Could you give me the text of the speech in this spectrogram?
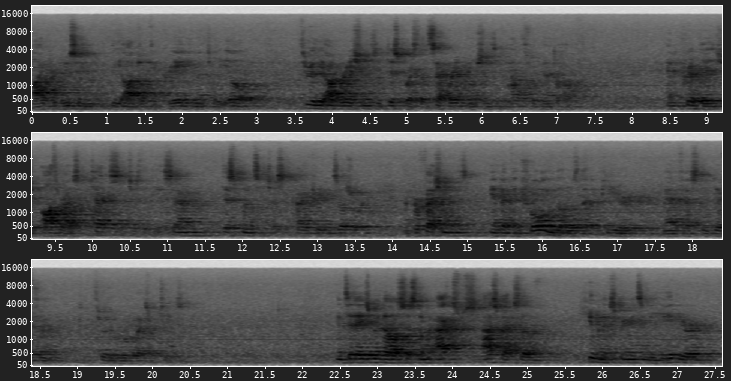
by producing the object to create the mentally ill through the operations of discourse that separate notions of health from mental health and privilege authorized texts such as the DSM, disciplines such as psychiatry and social work, and professions and at controlling those that appear manifestly different through the rule of expertise. In today's mental health system, aspects of human experience and behavior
